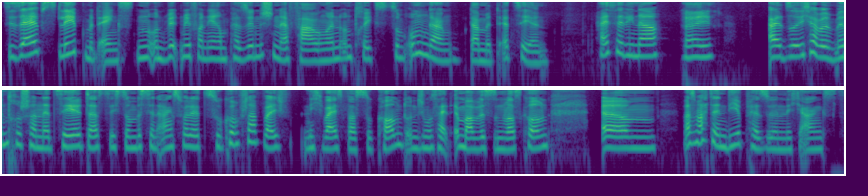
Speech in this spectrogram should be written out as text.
Sie selbst lebt mit Ängsten und wird mir von ihren persönlichen Erfahrungen und Tricks zum Umgang damit erzählen. Hi Selina. Hi. Also ich habe im Intro schon erzählt, dass ich so ein bisschen Angst vor der Zukunft habe, weil ich nicht weiß, was so kommt und ich muss halt immer wissen, was kommt. Ähm, was macht denn dir persönlich Angst?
